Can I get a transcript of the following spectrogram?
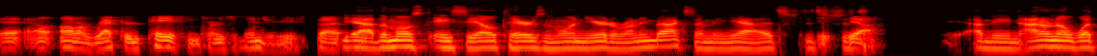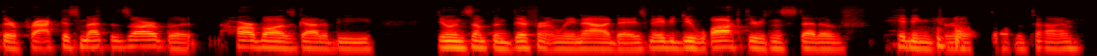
eh, on a record pace in terms of injuries, but yeah, the most ACL tears in one year to running backs. I mean, yeah, it's it's just yeah. I mean, I don't know what their practice methods are, but Harbaugh's got to be doing something differently nowadays. Maybe do walkthroughs instead of hitting drills all the time.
